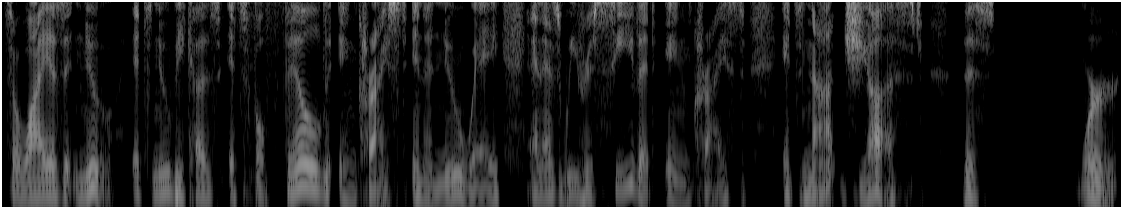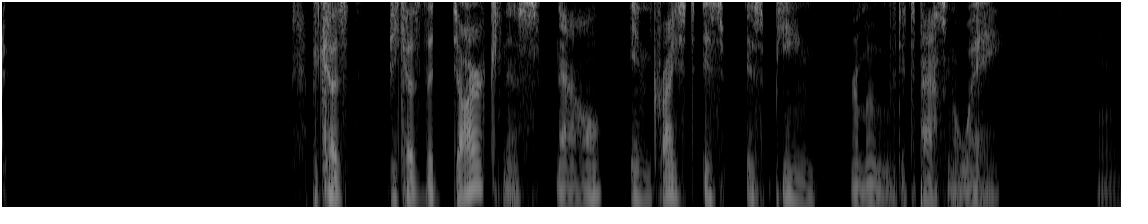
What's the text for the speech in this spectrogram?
So why is it new? It's new because it's fulfilled in Christ in a new way. And as we receive it in Christ, it's not just this word. Because because the darkness now in Christ is is being removed. It's passing away. Hmm.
